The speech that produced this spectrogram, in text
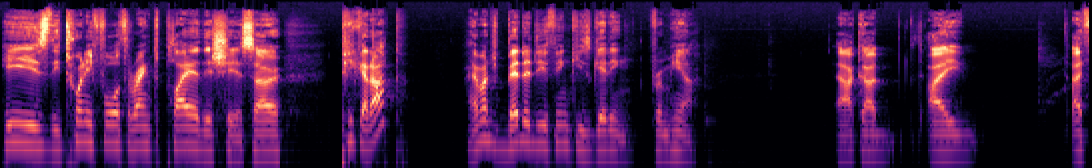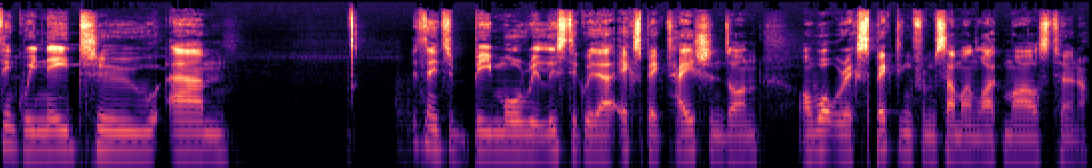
He is the 24th ranked player this year, so pick it up. How much better do you think he's getting from here? Like I, I, I think we need to um, just need to be more realistic with our expectations on on what we're expecting from someone like Miles Turner.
